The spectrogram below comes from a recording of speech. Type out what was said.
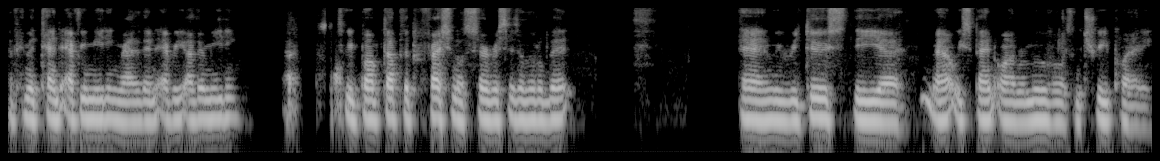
Have him attend every meeting rather than every other meeting. So we bumped up the professional services a little bit. And we reduced the uh, amount we spent on removals and tree planting.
